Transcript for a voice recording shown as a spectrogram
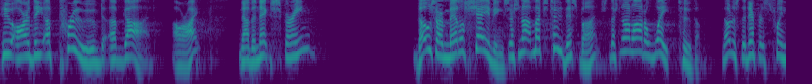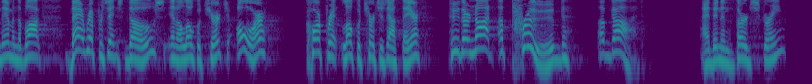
who are the approved of God. All right. Now, the next screen those are metal shavings. There's not much to this bunch. There's not a lot of weight to them. Notice the difference between them and the block. That represents those in a local church or corporate local churches out there who they're not approved of God. And then in the third screen,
